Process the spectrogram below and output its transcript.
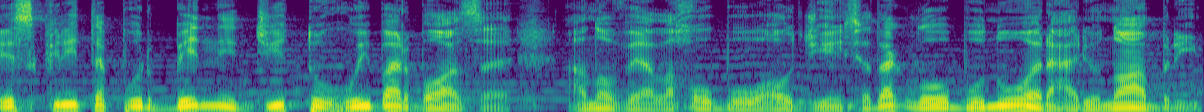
escrita por Benedito Rui Barbosa. A novela roubou a audiência da Globo no horário nobre.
